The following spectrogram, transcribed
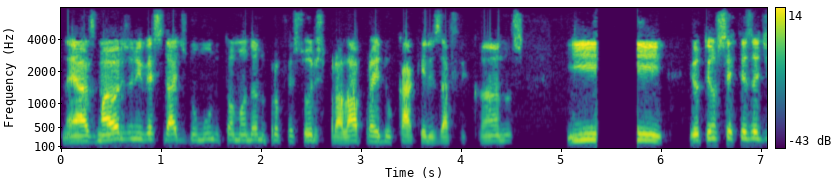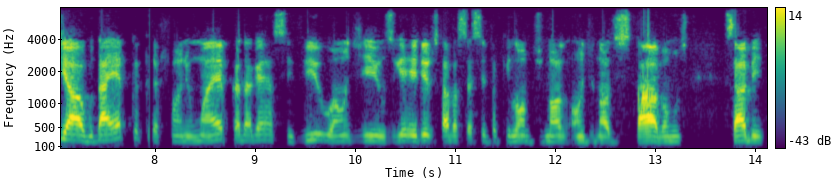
Né? As maiores universidades do mundo estão mandando professores para lá para educar aqueles africanos. E, e, eu tenho certeza de algo. Da época, Stefani, uma época da Guerra Civil, onde os guerreiros estavam a 60 quilômetros de nós, onde nós estávamos, sabe?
